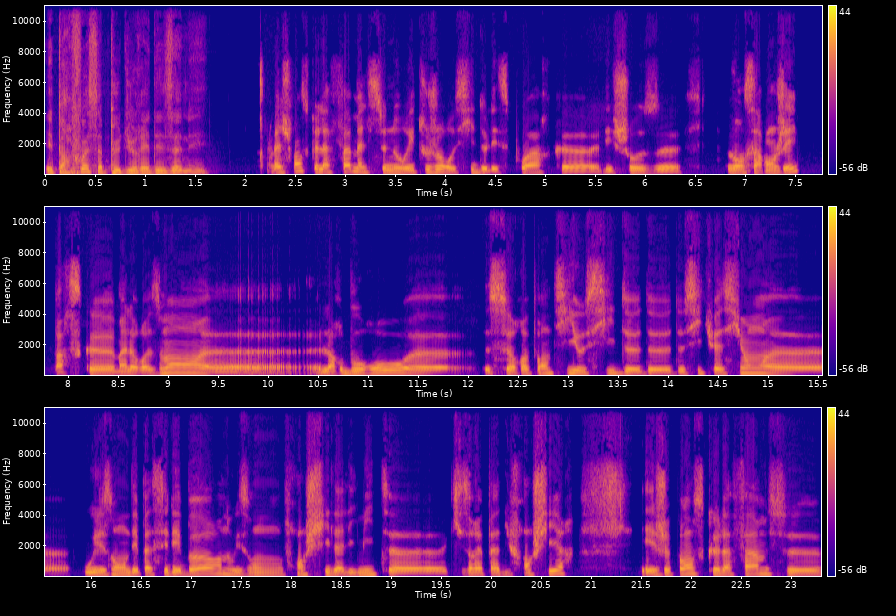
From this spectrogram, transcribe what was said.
Et parfois ça peut durer des années. Ben, Je pense que la femme, elle se nourrit toujours aussi de l'espoir que les choses euh, vont s'arranger. Parce que malheureusement, euh, leur bourreau euh, se repentit aussi de, de, de situations euh, où ils ont dépassé les bornes, où ils ont franchi la limite euh, qu'ils n'auraient pas dû franchir. Et je pense que la femme se,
